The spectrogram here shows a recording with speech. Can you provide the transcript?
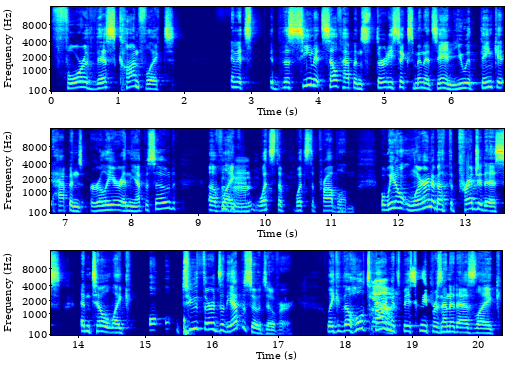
for this conflict, and it's the scene itself happens 36 minutes in. You would think it happens earlier in the episode of like Mhm. what's the what's the problem, but we don't learn about the prejudice until like two thirds of the episode's over. Like the whole time, Yeah. it's basically presented as like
